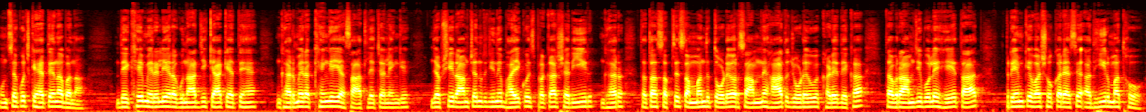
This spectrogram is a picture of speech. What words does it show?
उनसे कुछ कहते न बना। देखे मेरे लिए रघुनाथ जी क्या कहते हैं? घर में रखेंगे या साथ ले चलेंगे? जब श्री रामचंद्र जी ने भाई को इस प्रकार शरीर, घर तथा सबसे संबंध तोड़े और सामने हाथ जोड़े हुए खड़े देखा, तब राम जी बोले, हे तात, प्रेम के वश होकर ऐसे अधीर मत हो।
